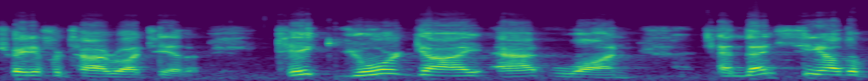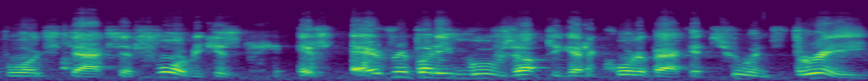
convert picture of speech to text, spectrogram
traded for Tyrod Taylor. Take your guy at one, and then see how the board stacks at four. Because if everybody moves up to get a quarterback at two and three,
